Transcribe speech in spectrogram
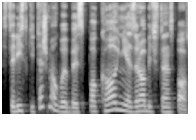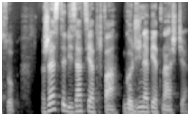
stylistki też mogłyby spokojnie zrobić w ten sposób że stylizacja trwa godzinę 15.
